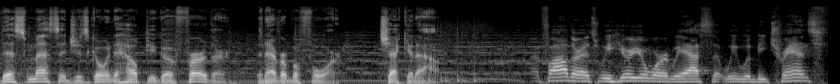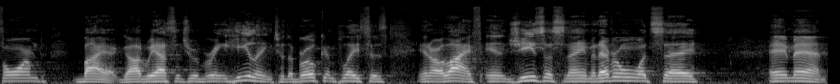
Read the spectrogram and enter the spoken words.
this message is going to help you go further than ever before. Check it out. Father, as we hear your word, we ask that we would be transformed by it. God, we ask that you would bring healing to the broken places in our life. In Jesus' name, and everyone would say, Amen.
